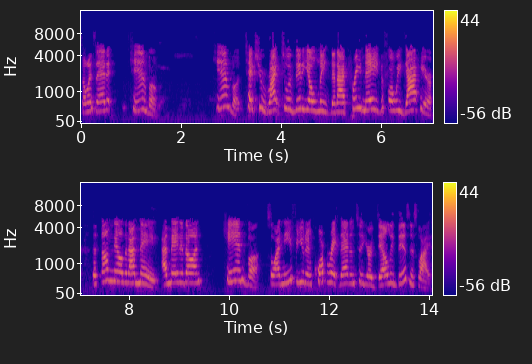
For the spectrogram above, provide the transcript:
Someone said it? Canva. Canva takes you right to a video link that I pre-made before we got here. The thumbnail that I made, I made it on Canva. So I need for you to incorporate that into your daily business life.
